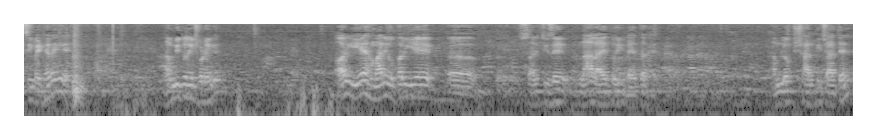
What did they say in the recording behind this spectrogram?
ऐसे बैठे रहेंगे? हम भी तो नहीं छोड़ेंगे। और ये हमारे ऊपर ये आ, सारी चीज़ें ना लाए तो ही बेहतर है। हम लोग शांति चाहते हैं।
